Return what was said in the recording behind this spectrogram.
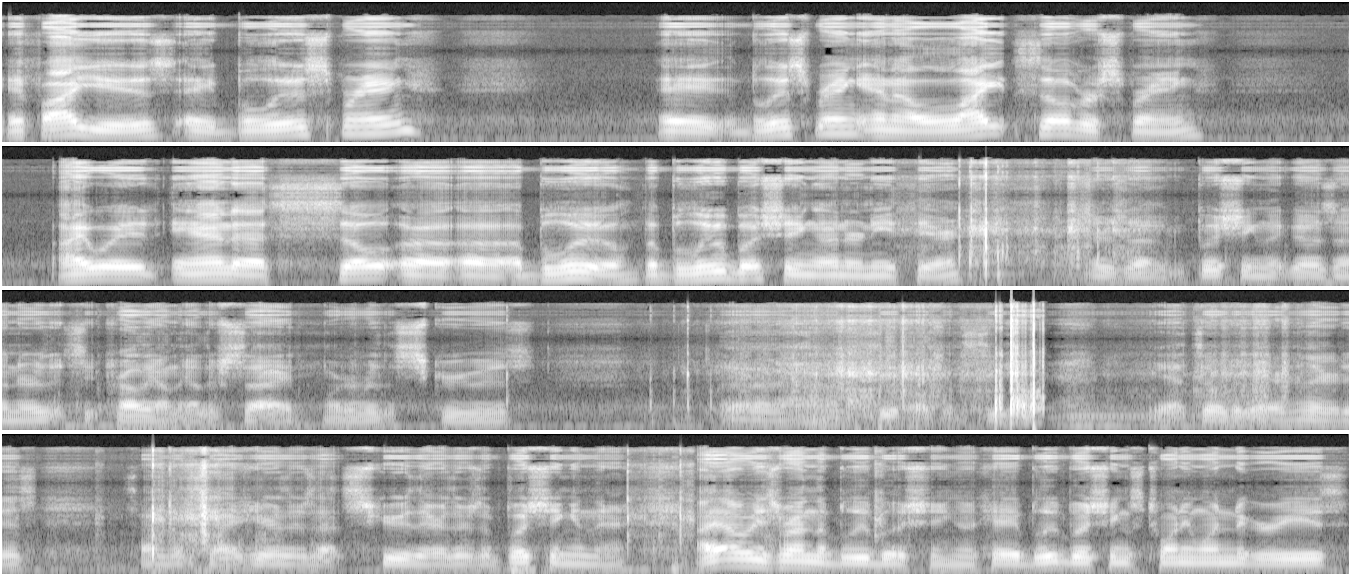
if I used a blue spring, a blue spring and a light silver spring, I would, and a, sil uh, uh, a blue, the blue bushing underneath here. There's a bushing that goes under that's probably on the other side, wherever the screw is. Uh, see if I can see it. Yeah, it's over there. There it is. It's on this side here. There's that screw there. There's a bushing in there. I always run the blue bushing, okay? Blue bushing's 21 degrees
